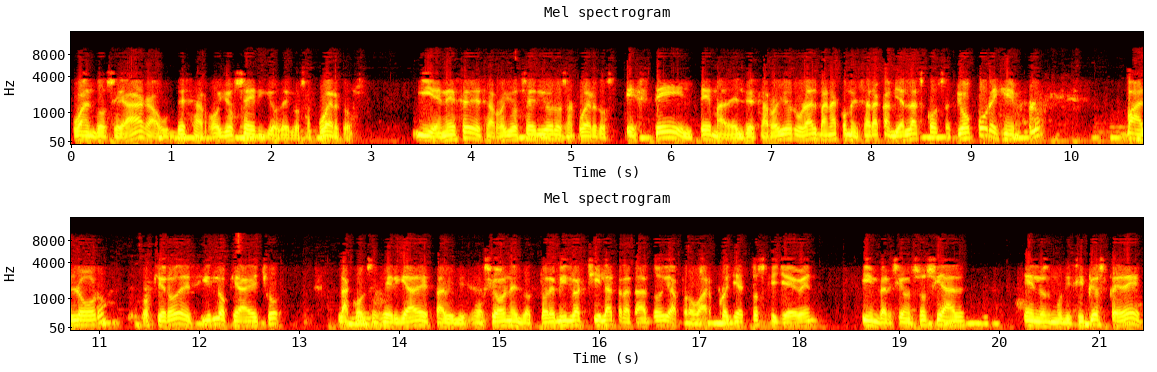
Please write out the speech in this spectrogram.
Cuando se haga un desarrollo serio de los acuerdos, y en ese desarrollo serio de los acuerdos esté el tema del desarrollo rural, van a comenzar a cambiar las cosas. Yo, por ejemplo, valoro, o quiero decir, lo que ha hecho la Consejería de Estabilización, el doctor Emilio Archila, tratando de aprobar proyectos que lleven inversión social en los municipios PD.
